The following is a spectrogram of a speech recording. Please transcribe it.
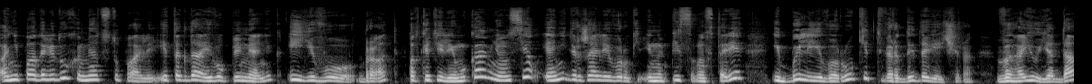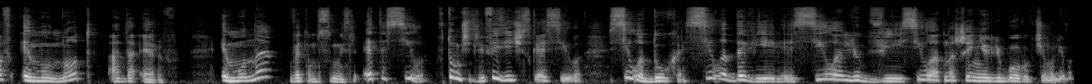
они падали духом и отступали. И тогда его племянник и его брат подкатили ему камень, он сел, и они держали его руки. И написано в Таре, и были его руки тверды до вечера. Вагаю ядав эмунот адаэров. Эмуна в этом смысле – это сила, в том числе физическая сила, сила духа, сила доверия, сила любви, сила отношения любого к чему-либо.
